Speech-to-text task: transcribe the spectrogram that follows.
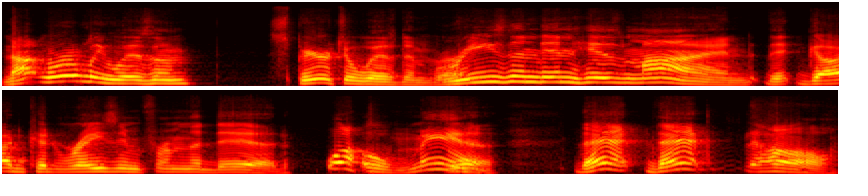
not worldly wisdom, spiritual wisdom, Right. reasoned in his mind that God could raise him from the dead. Whoa, man. Yeah. That, that, oh,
